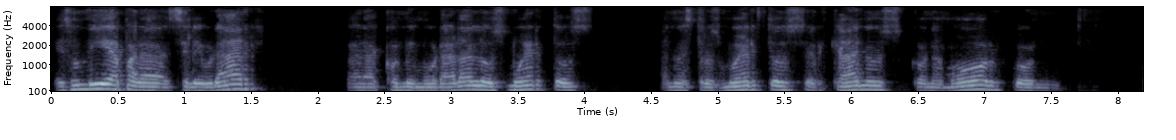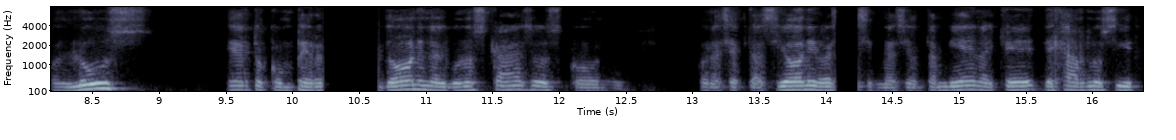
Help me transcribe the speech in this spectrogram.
es un día para celebrar, para conmemorar a los muertos, a nuestros muertos cercanos, con amor, con, con luz, ¿cierto? Con perdón en algunos casos, con con aceptación y resignación también, hay que dejarlos ir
